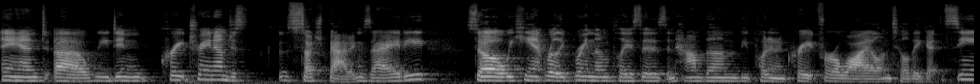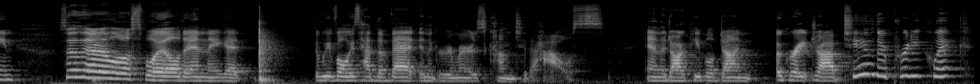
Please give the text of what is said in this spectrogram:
and uh, we didn't crate train them. Just such bad anxiety, so we can't really bring them places and have them be put in a crate for a while until they get seen. So they're a little spoiled, and they get. We've always had the vet and the groomers come to the house and the dog people have done a great job too. They're pretty quick.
